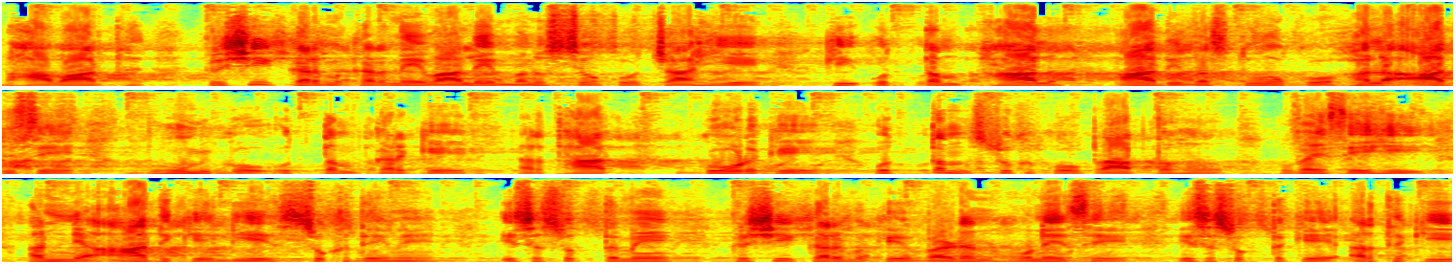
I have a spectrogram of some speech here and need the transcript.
भावार्थ, कृषि कर्म करने वाले मनुष्यों को चाहिए कि उत्तम फाल आदि वस्तुओं को हल आदि से भूमि को उत्तम करके, अर्थात गोड़ के उत्तम सुख को प्राप्त हो, वैसे ही अन्य आदि के लिए सुख देवें। इस सुक्त में कृषि कर्म के वर्णन होने से इस सुक्त के अर्थ की,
